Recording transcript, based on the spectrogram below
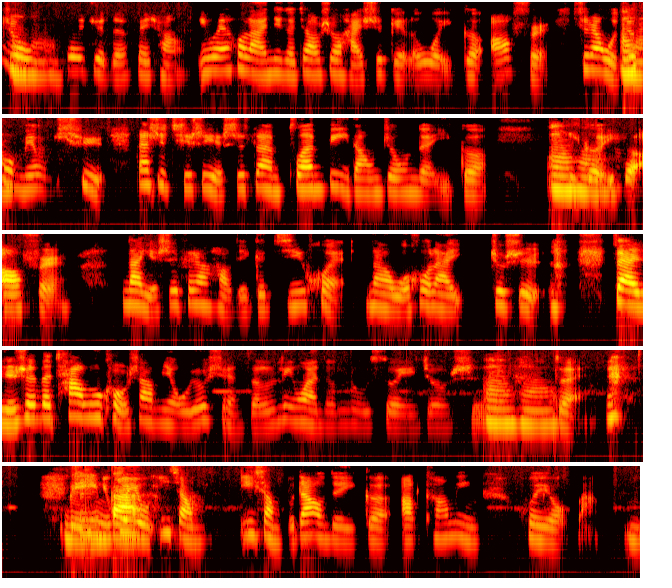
就会觉得非常。因为后来那个教授还是给了我一个 offer，虽然我最后没有去，但是其实也是算 Plan B 当中的一个一个一个 offer，那也是非常好的一个机会。那我后来就是 在人生的岔路口上面，我又选择了另外的路，所以就是嗯哼，对，所以你会有意想。意想不到的一个 upcoming 会有吧？嗯，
